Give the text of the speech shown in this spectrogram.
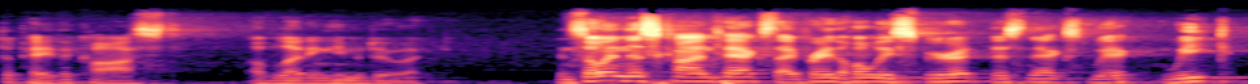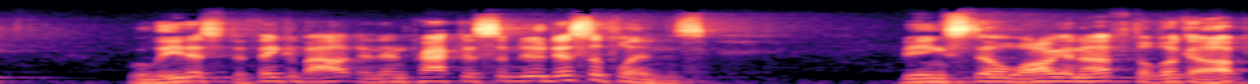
to pay the cost of letting Him do it. And so, in this context, I pray the Holy Spirit this next week, week will lead us to think about and then practice some new disciplines. Being still long enough to look up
